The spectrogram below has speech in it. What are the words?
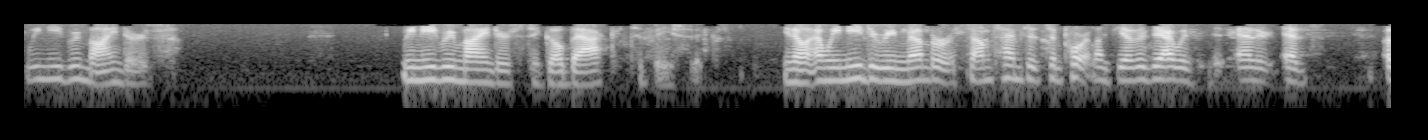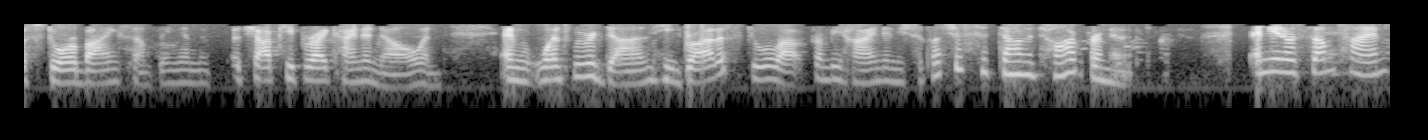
we need reminders. We need reminders to go back to basics. You know, and we need to remember sometimes it's important. Like the other day I was at a, at a store buying something and a shopkeeper I kind of know and and once we were done, he brought a stool out from behind and he said, "Let's just sit down and talk for a minute." And you know, sometimes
